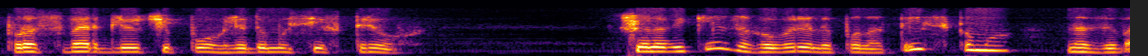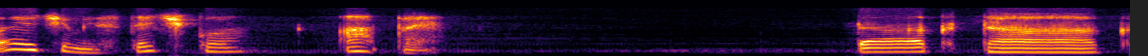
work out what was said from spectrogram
просвердлюючи поглядом усіх трьох. Чоловіки заговорили по латиському, називаючи містечко Апе. Так, так,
